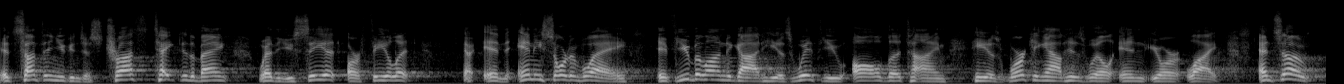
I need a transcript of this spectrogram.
It's something you can just trust, take to the bank, whether you see it or feel it. Uh, in any sort of way, if you belong to God, He is with you all the time. He is working out His will in your life. And so,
